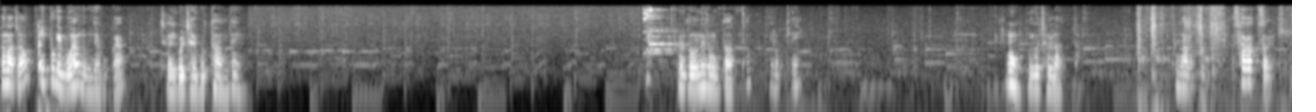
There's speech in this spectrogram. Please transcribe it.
편하죠? 이쁘게 모양 좀 내볼까요? 제가 이걸 잘 못하는데 그래도 어느 정도 나왔죠? 이렇게 어 이거 잘 나왔다 그냥 사각 썰기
